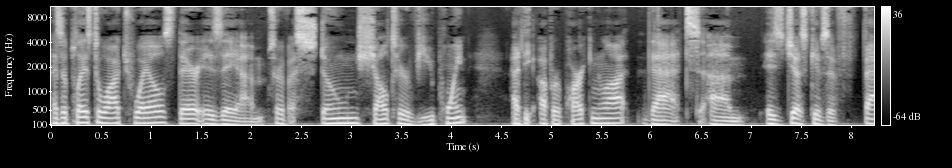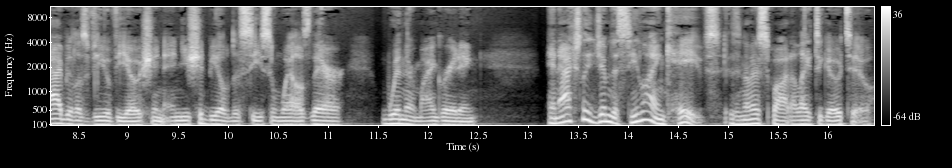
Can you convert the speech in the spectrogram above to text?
as a place to watch whales. There is a um, sort of a stone shelter viewpoint at the upper parking lot that um, is just gives a fabulous view of the ocean, and you should be able to see some whales there when they're migrating. And actually, Jim, the Sea Lion Caves is another spot I like to go to.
